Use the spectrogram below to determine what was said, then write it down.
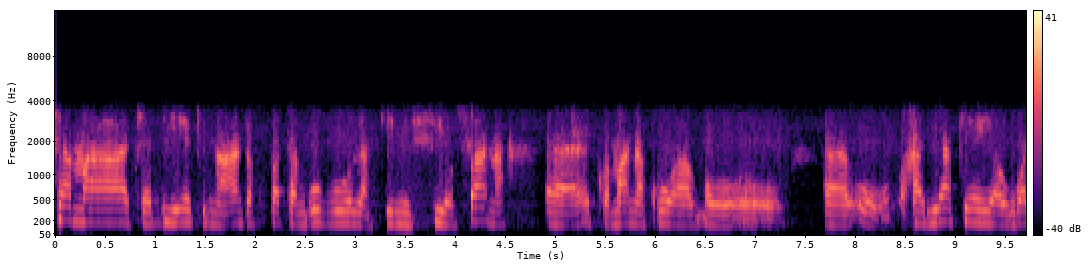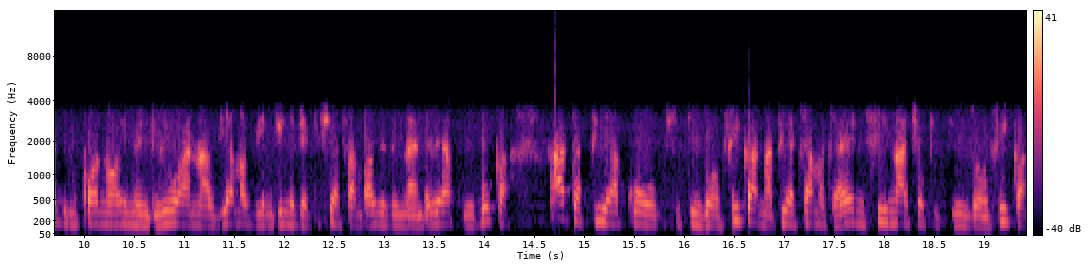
chama cha DA kinaanza kupata nguvu, lakini sio sana, uh, kwa maana kuwa uh, Uh, hali yake ya uungwaji mkono imeingiliwa na vyama vingine vya kisiasa ambavyo vinaendelea kuibuka, hata pia kikizofika na pia chama cha ANC nacho kikizofika.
